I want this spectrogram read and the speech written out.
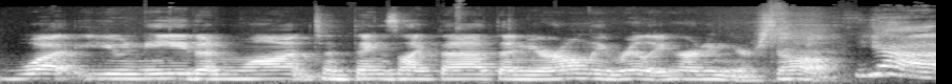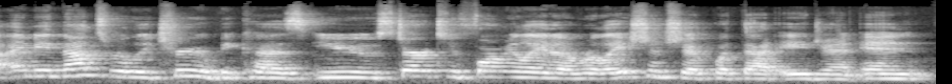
what you need and want and things like that, then you're only really hurting yourself. Yeah, I mean that's really true because you start to formulate a relationship with that agent and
